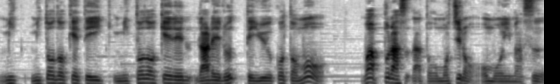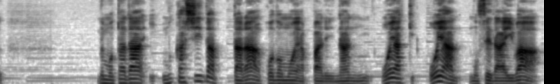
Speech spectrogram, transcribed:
見届けて見届けられるっていうこともはプラスだともちろん思います。でもただ昔だったら子供やっぱり何親親の世代は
